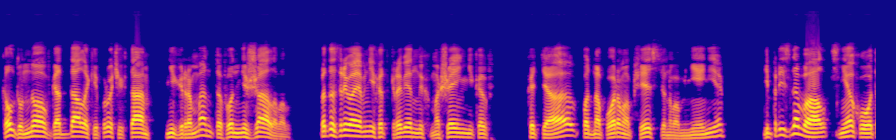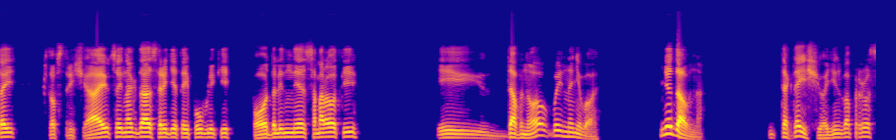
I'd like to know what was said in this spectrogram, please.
колдунов, гадалок и прочих там негромантов он не жаловал, подозревая в них откровенных мошенников, хотя под напором общественного мнения и признавал с неохотой, что встречаются иногда среди этой публики подлинные самородки. И давно вы на него? Недавно. Тогда еще один вопрос,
